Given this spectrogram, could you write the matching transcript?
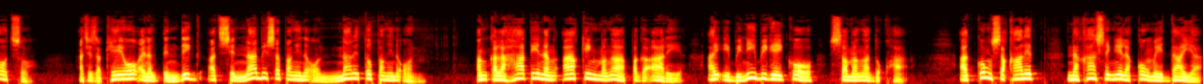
8. At si Zaccheo ay nagtindig at sinabi sa Panginoon, Narito Panginoon, ang kalahati ng aking mga pag-aari ay ibinibigay ko sa mga dukha. At kung sakalit nakasingil akong may daya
